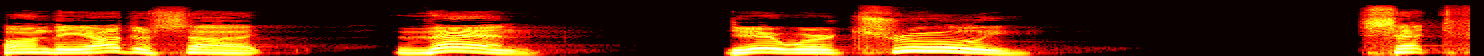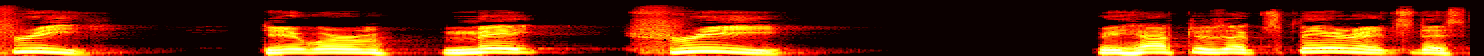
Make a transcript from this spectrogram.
on the other side, then they were truly set free. They were made free. We have to experience this.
